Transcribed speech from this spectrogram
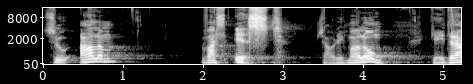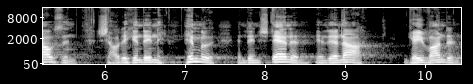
zu allem, was ist. Schau dich mal um. Geh draußen. Schau dich in den Himmel, in den Sternen, in der Nacht. Geh wandern.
